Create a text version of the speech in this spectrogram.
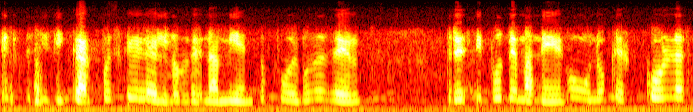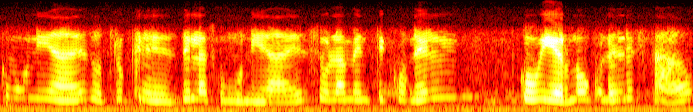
especificar pues que en el ordenamiento podemos hacer tres tipos de manejo, uno que es con las comunidades, otro que es de las comunidades solamente con el gobierno o con el Estado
